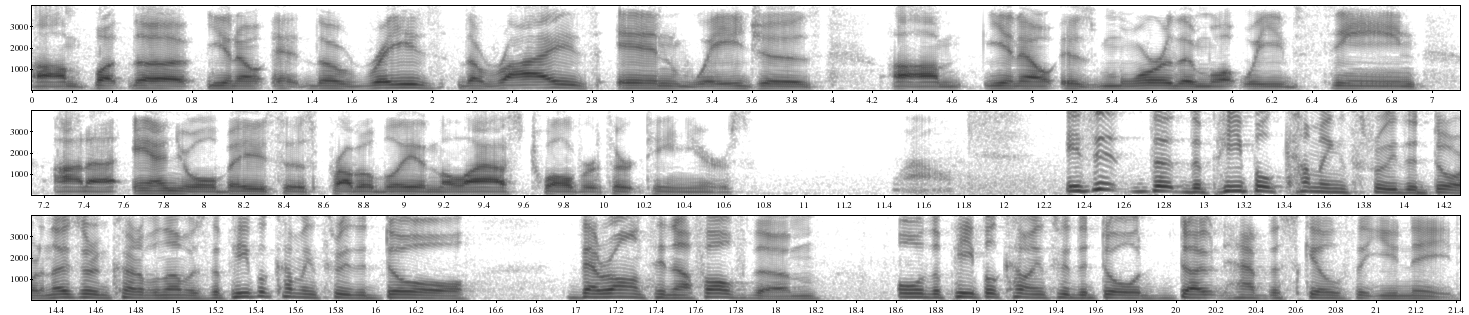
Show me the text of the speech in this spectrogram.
Um, but the, you know, eh, the raise, the rise in wages um, you know, is more than what we've seen on an annual basis probably in the last 12 or 13 years. Wow. Is it that the people coming through the door, and those are incredible numbers, the people coming through the door, there aren't enough of them, or the people coming through the door don't have the skills that you need?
